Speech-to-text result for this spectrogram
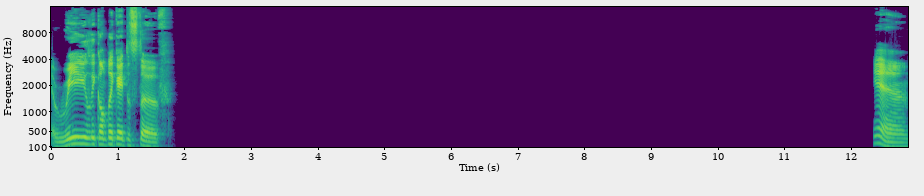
really complicated stuff. Yeah.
